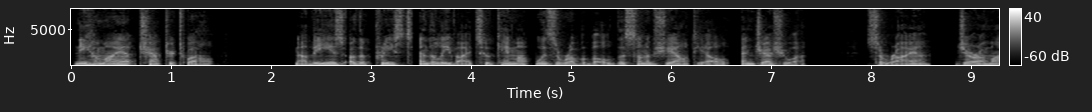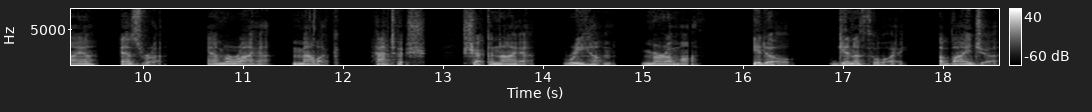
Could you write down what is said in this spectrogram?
Nehemiah chapter 12 Now these are the priests and the Levites who came up with Zerubbabel the son of Shealtiel and Jeshua, Seraiah, Jeremiah, Ezra, Amariah, Malluch, Hattush, Shechaniah, Rehum, Meremoth, Iddo, Ginnethoi, Abijah,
